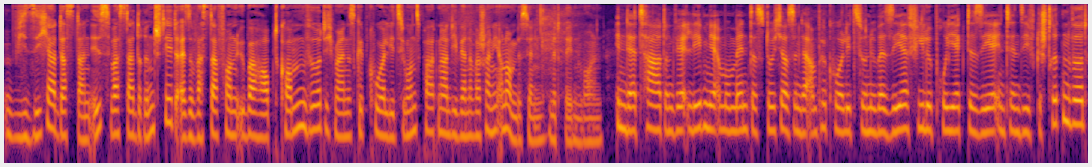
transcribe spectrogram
wie sicher das dann ist, was da drin steht? Also was davon überhaupt kommen wird? Ich meine, es gibt Koalitionspartner, die werden wahrscheinlich auch noch ein bisschen mitreden wollen. In der Tat. Und wir erleben ja im Moment, dass durchaus in der Ampelkoalition über sehr viele Projekte sehr intensiv gestritten wird.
